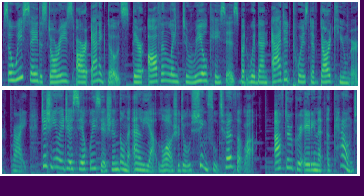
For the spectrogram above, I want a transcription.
So we say the stories are anecdotes. They're often linked to real cases, but with an added twist of dark humor. Right，正是因为这些诙谐生动的案例啊，罗老师就迅速圈粉了。After creating an account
